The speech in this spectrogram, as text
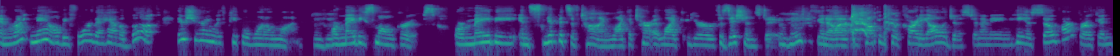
And right now, before they have a book, they're sharing with people one on one, or maybe small groups, or maybe in snippets of time, like a ter- like your physicians do Mhm. you know I, i'm talking to a cardiologist and i mean he is so heartbroken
